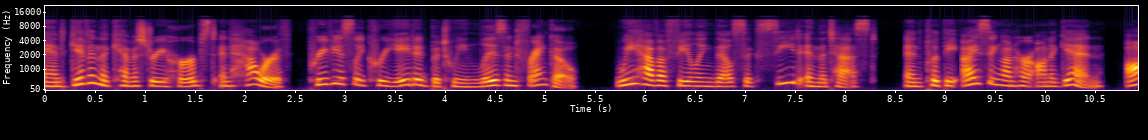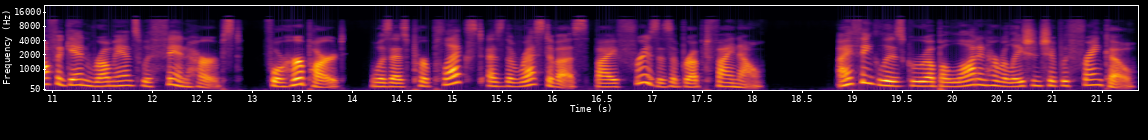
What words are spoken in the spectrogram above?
And given the chemistry Herbst and Howarth previously created between Liz and Franco, we have a feeling they'll succeed in the test and put the icing on her on again, off again romance with Finn Herbst, for her part, was as perplexed as the rest of us by Frizz's abrupt finale. I think Liz grew up a lot in her relationship with Franco,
